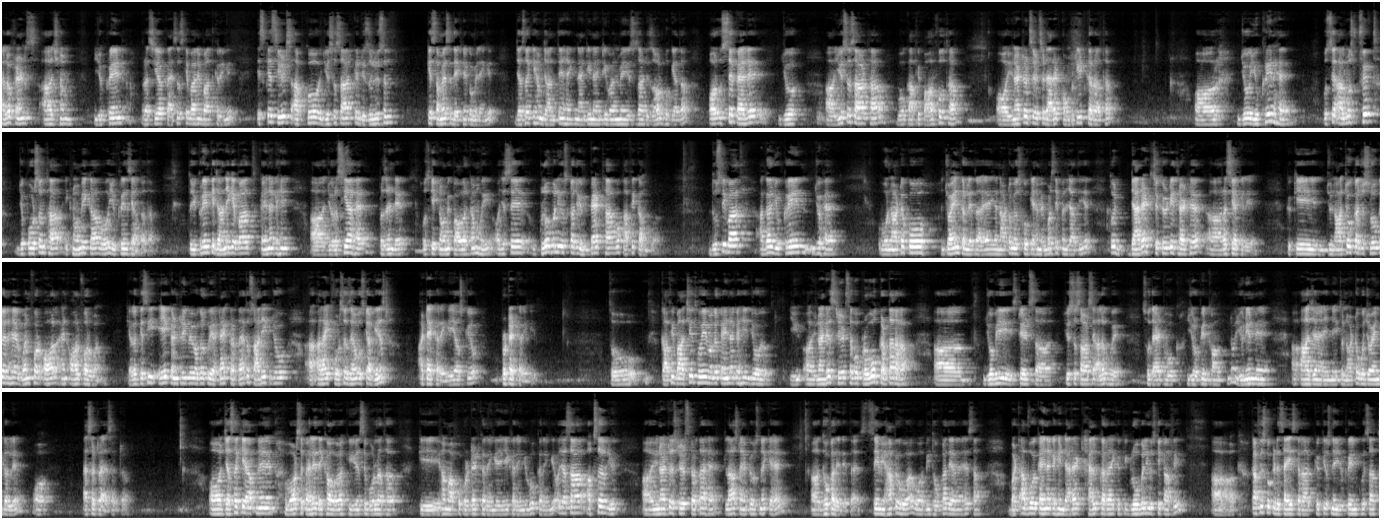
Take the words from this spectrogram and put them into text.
Hello friends आज हम Ukraine रसिया crisis के बारे में बात करेंगे। इसके सीड्स आपको यूएसएसआर के रिजोल्यूशन के समय से देखने को मिलेंगे। जैसा कि हम जानते हैं कि 1991 में यूएसएसआर डिसॉल्व हो गया था और उससे पहले जो यूएसएसआर था, वो काफ़ी पावरफुल था और यूनाइटेड स्टेट से डायरेक्ट कॉम्पिटिट कर रहा था। और जो यूक्रेन है, उससे ऑलमोस्ट फिफ्थ जो पोर्शन था इकोनॉमी का, वो यूक्रेन से आता था। तो यूक्रेन के जाने के बाद कहीं ना कहीं जो रसिया है प्रेजेंट डे उसकी इकोनॉमिक पावर कम हुई और जिससे ग्लोबली उसका जो इम्पैक्ट था, वो काफ़ी कम हुआ। दूसरी बात, अगर यूक्रेन जो है, वो नाटो को ज्वाइन कर लेता है या नाटो में उसको क्या है मेंबरशिप मिल जाती है तो डायरेक्ट सिक्योरिटी थ्रेट है रसिया के लिए। क्योंकि जो नाटो का जो स्लोगन है one for all and all for one कि अगर किसी एक कंट्री पे अगर कोई अटैक करता है तो सारी जो अलाइड फोर्सेस हैं, वो उसके अगेंस्ट अटैक करेंगे या उसको प्रोटेक्ट करेंगे। तो काफ़ी बातचीत हुई, मगर कहीं ना कहीं जो यूनाइटेड स्टेट्स है, वो प्रोवोक करता रहा। जो भी स्टेट्स यूएसएसआर से अलग हुए सो so दैट वो यूरोपियन यूनियन में आ जाए, नहीं तो नाटो को ज्वाइन कर ले, और एसेट्रा एसेट्रा और जैसा कि आपने वॉर से पहले देखा होगा कि यूएसए बोल रहा था कि हम आपको प्रोटेक्ट करेंगे, ये करेंगे, वो करेंगे। और जैसा अक्सर यूनाइटेड स्टेट्स करता है लास्ट टाइम पे उसने क्या है धोखा दे देता है। सेम यहाँ पे हुआ, वो अभी धोखा दे रहा है सा। बट अब वो कहीं ना कहीं डायरेक्ट हेल्प कर रहा है क्योंकि ग्लोबली उसके काफ़ी काफ़ी उसको क्रिटिसाइज करा क्योंकि उसने यूक्रेन के साथ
